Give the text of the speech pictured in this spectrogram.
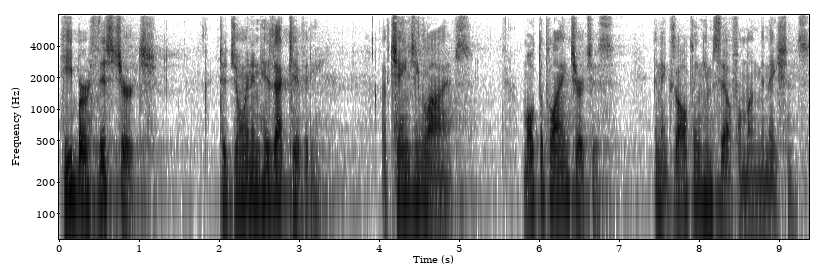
He birthed this church to join in his activity of changing lives, multiplying churches, and exalting himself among the nations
